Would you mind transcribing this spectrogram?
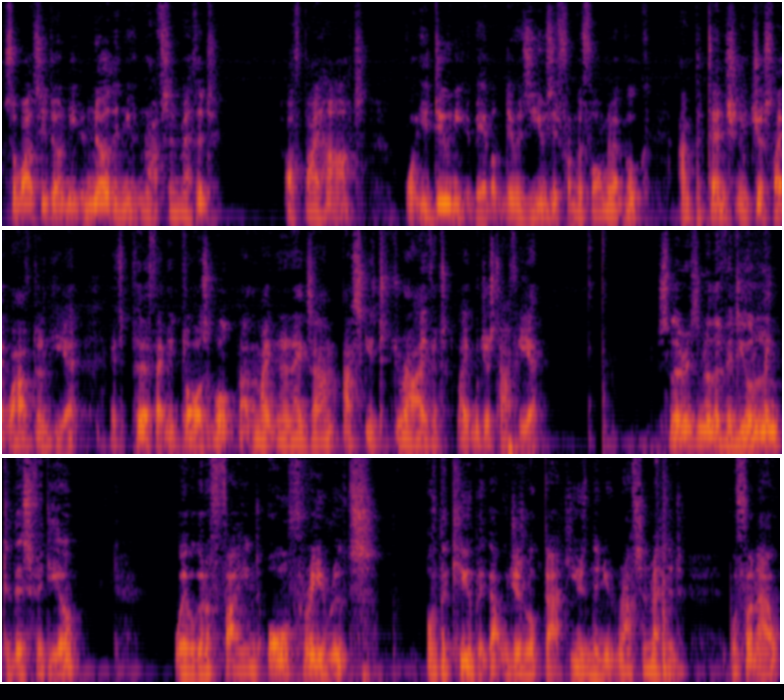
So whilst you don't need to know the Newton-Raphson method off by heart, what you do need to be able to do is use it from the formula book and potentially, just like what I've done here, it's perfectly plausible that they might in an exam ask you to derive it like we just have here. So there is another video linked to this video where we're going to find all three roots of the cubic that we just looked at using the Newton-Raphson method. But for now,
